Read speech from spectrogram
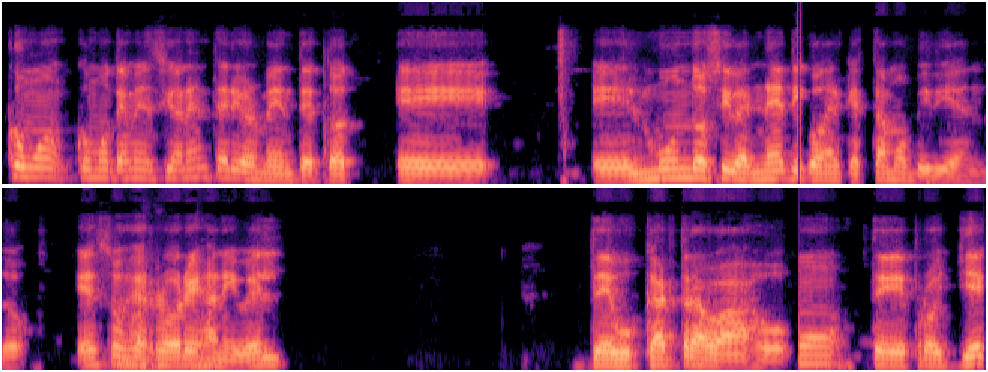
como, como te mencioné anteriormente, el mundo cibernético en el que estamos viviendo esos errores a nivel de buscar trabajo, cómo te proyectas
